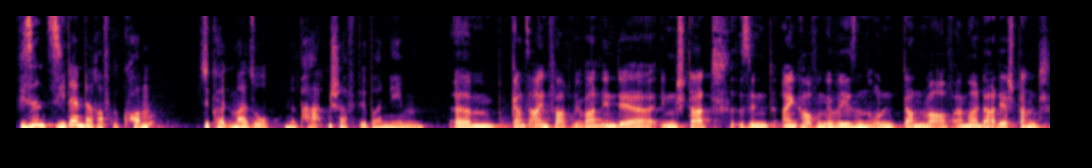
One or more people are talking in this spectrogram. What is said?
Wie sind Sie denn darauf gekommen, Sie könnten mal so eine Patenschaft übernehmen? Ähm, ganz einfach. Wir waren in der Innenstadt, sind einkaufen gewesen und dann war auf einmal da der Stand.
